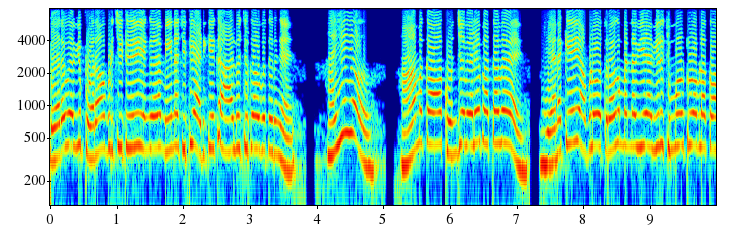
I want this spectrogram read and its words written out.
பிறகு பொறாம பிடிச்சிட்டு எங்க மீனா சித்தி அடிக்க ஆள் வச்சிருக்கா பார்த்துருங்க ஐயோ ஆமாக்கா கொஞ்சம் வேலையை பார்த்தாவே. எனக்கே அவ்வளவு துரோகம் பண்ணவியா வீடு சும்மா விட்டுருவாங்களாக்கா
